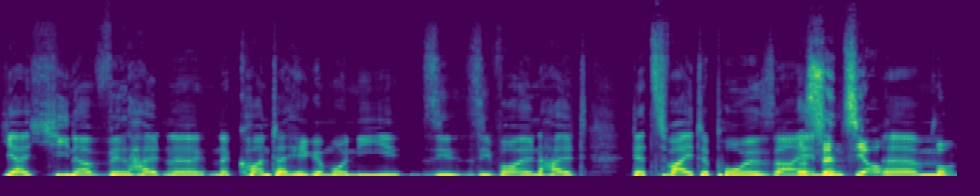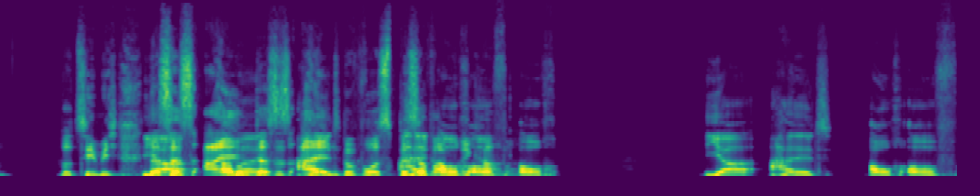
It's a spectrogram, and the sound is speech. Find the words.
Ja, China will halt eine, eine Konterhegemonie. Sie, sie wollen halt der zweite Pol sein. Das sind sie auch. Ähm, So ziemlich. Das ja, ist allen, das ist allen halt, bewusst, bis halt auf Amerikaner. Auch, auch, ja, halt auch auf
